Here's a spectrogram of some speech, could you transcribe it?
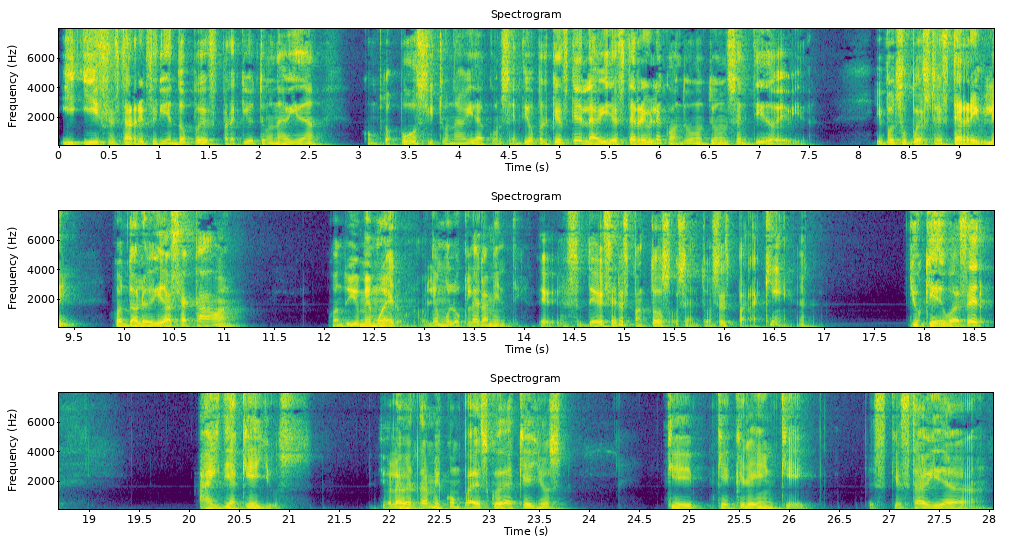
Y, y se está refiriendo pues para que yo tenga una vida con propósito, una vida con sentido, porque es que la vida es terrible cuando uno tiene un sentido de vida. Y por supuesto, es terrible cuando la vida se acaba, cuando yo me muero, hablemoslo claramente, debe, ser espantoso, o sea, entonces, ¿para qué? ¿Yo qué debo hacer? Hay de aquellos, yo la verdad me compadezco de aquellos que, creen que, pues, que esta vida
